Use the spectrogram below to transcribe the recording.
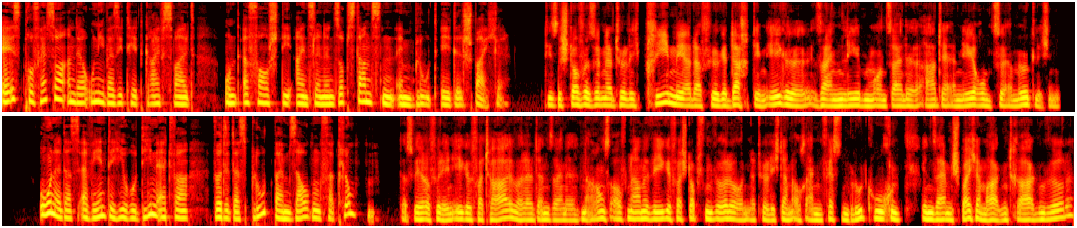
Er ist Professor an der Universität Greifswald und erforscht die einzelnen Substanzen im Blutegelspeichel. Diese Stoffe sind natürlich primär dafür gedacht, dem Egel sein Leben und seine Art der Ernährung zu ermöglichen. Ohne das erwähnte Hirudin etwa würde das Blut beim Saugen verklumpen. Das wäre für den Egel fatal, weil er dann seine Nahrungsaufnahmewege verstopfen würde und natürlich dann auch einen festen Blutkuchen in seinem Speichermagen tragen würde.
